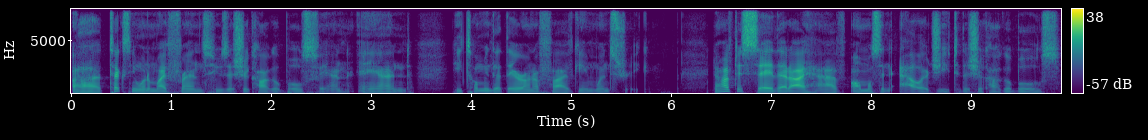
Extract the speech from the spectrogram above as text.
uh, texting one of my friends who's a Chicago Bulls fan, and he told me that they are on a five-game win streak. Now I have to say that I have almost an allergy to the Chicago Bulls.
